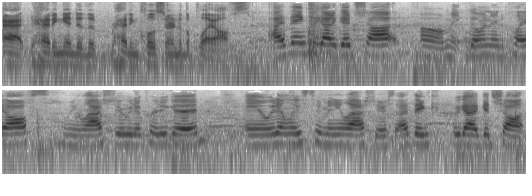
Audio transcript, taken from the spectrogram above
at heading into the heading closer into the playoffs. I think we got a good shot um, going into playoffs. I mean, last year we did pretty good, and we didn't lose too many last year, so I think we got a good shot.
